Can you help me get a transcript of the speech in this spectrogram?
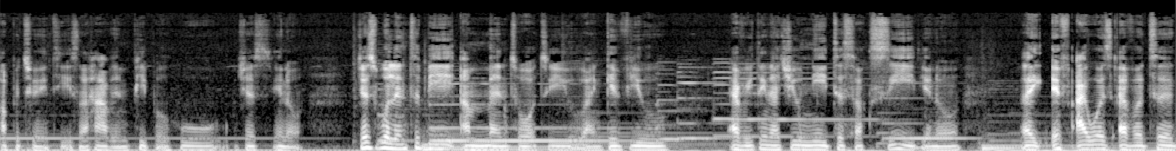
opportunities not having people who just you know just willing to be a mentor to you and give you everything that you need to succeed you know like if i was ever to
